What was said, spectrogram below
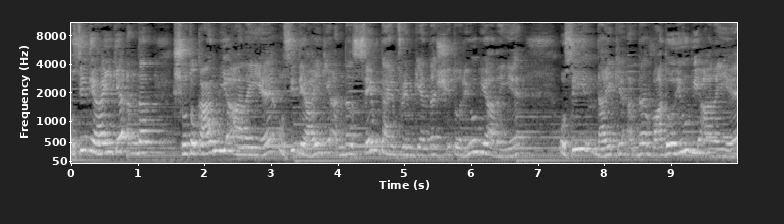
उसी दिहाई के अंदर शोतोकान भी आ रही है, उसी दिहाई के अंदर सेम टाइम फ्रेम के अंदर शितोरियो भी आ रही है, उसी दहाई के अंदर वादोरियो भी आ रही है,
